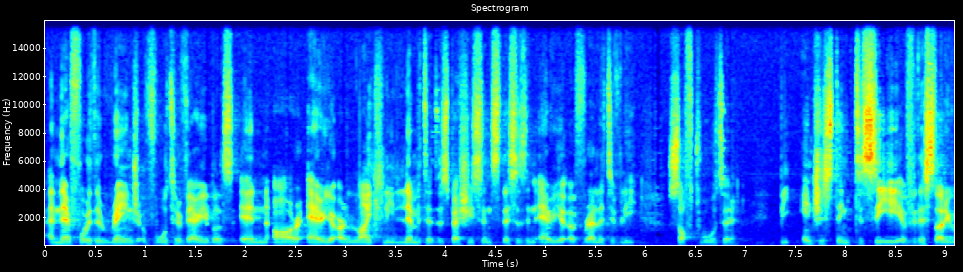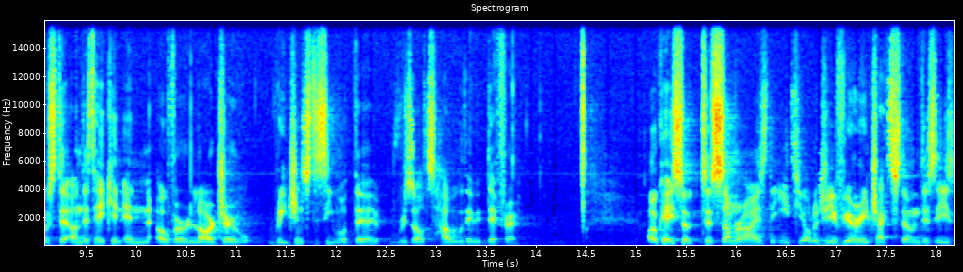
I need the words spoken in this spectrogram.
and therefore the range of water variables in our area are likely limited, especially since this is an area of relatively soft water be interesting to see if the study was to undertaken in over larger regions to see what the results, how they would differ. Okay, so to summarize, the etiology of urinary tract stone disease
